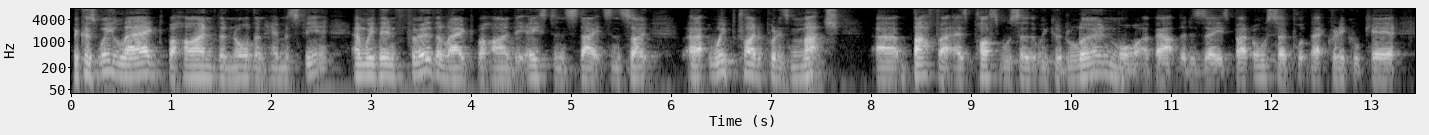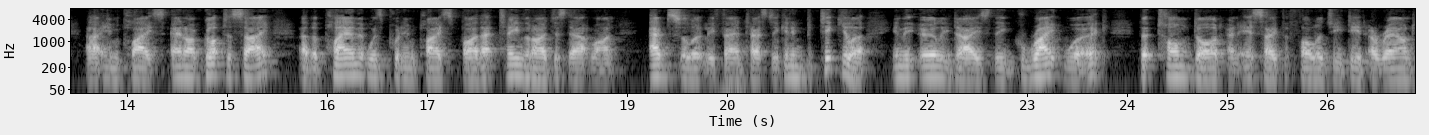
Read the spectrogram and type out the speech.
because we lagged behind the Northern Hemisphere and we then further lagged behind the Eastern states. And so uh, we tried to put as much uh, buffer as possible so that we could learn more about the disease, but also put that critical care uh, in place. And I've got to say, uh, the plan that was put in place by that team that I just outlined, absolutely fantastic. And in particular, in the early days, the great work that Tom Dodd and SA Pathology did around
